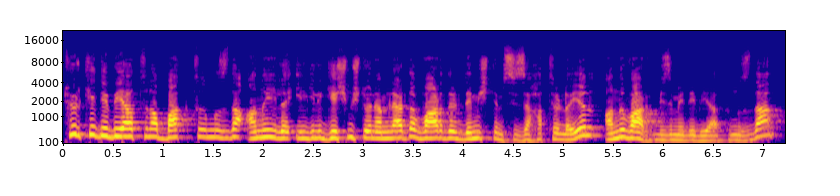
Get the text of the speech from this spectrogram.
Türk Edebiyatı'na baktığımızda anıyla ilgili geçmiş dönemlerde vardır demiştim size hatırlayın. Anı var bizim edebiyatımızda.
